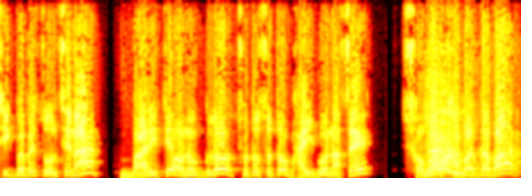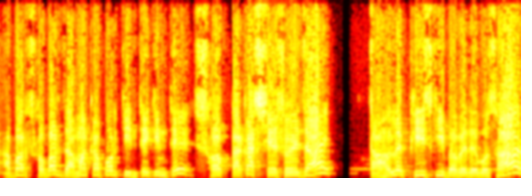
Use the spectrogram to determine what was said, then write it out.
ঠিকভাবে চলছে না। বাড়িতে অনেকগুলো ছোট ছোট ভাই বোন আছে। সবার খাবার দাবার আবার সবার জামা কাপড় কিনতে কিনতে সব টাকা শেষ হয়ে যায়। তাহলে ফিস কীভাবে দেব স্যার?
